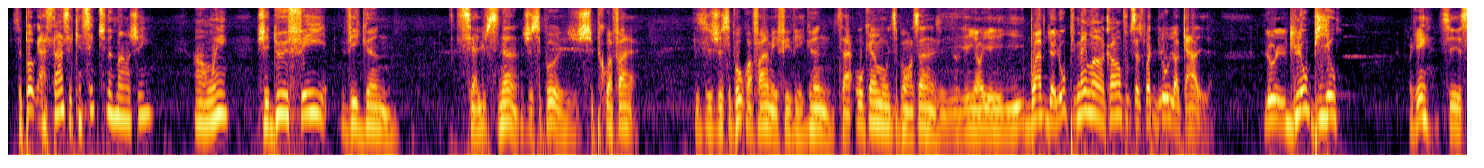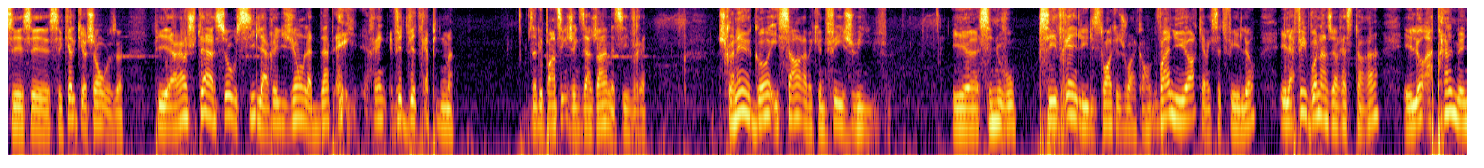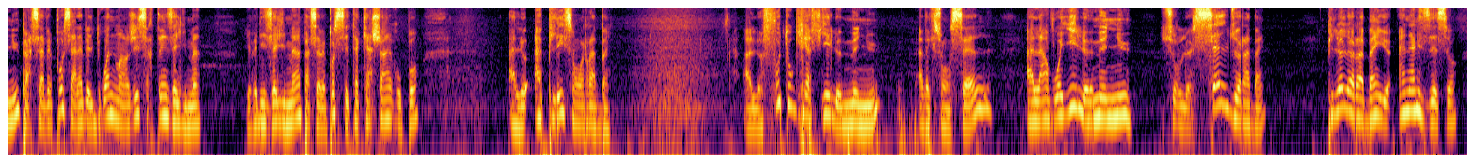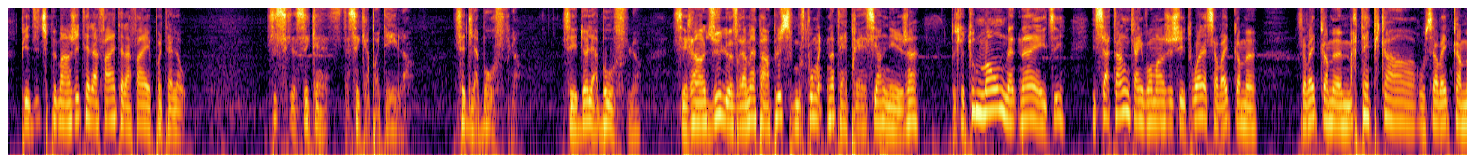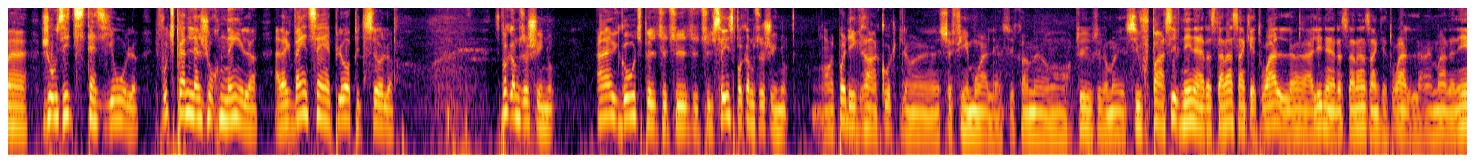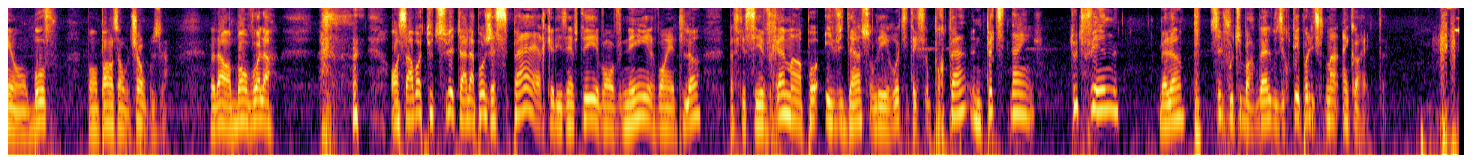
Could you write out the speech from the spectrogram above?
C'est pas, à ce temps, c'est qu'est-ce que tu veux manger? Ah oui, j'ai deux filles vegan. C'est hallucinant. Je sais pas, je sais plus quoi faire. Je sais pas quoi faire, mes filles vegan. Ça n'a aucun maudit bon sens. Ils, ils- boivent de l'eau, puis même encore, il faut que ce soit de l'eau locale. L'eau- De l'eau bio. OK? C'est quelque chose. Puis à rajouter à ça aussi la religion là-dedans. Hey, vite, vite, rapidement. Vous allez penser que j'exagère, mais c'est vrai. Je connais un gars, il sort avec une fille juive. Et euh, c'est nouveau. C'est vrai l'histoire que je vous raconte. Va à New York avec cette fille-là, et la fille va dans un restaurant, et là, elle prend le menu, puis elle savait pas si elle avait le droit de manger certains aliments. Il y avait des aliments, puis elle savait pas si c'était cachère ou pas. Elle a appelé son rabbin. Elle a photographié le menu avec son sel. Elle a envoyé le menu sur le sel du rabbin. Puis là, le rabbin, il a analysé ça. Puis il a dit, tu peux manger telle affaire, telle affaire et pas telle autre. C'est assez capoté, là. C'est de la bouffe, là. C'est de la bouffe, là. C'est rendu, là, vraiment. Puis en plus, il faut maintenant que tu impressionnes les gens. Parce que tout le monde, maintenant, sais, ils s'attendent quand ils vont manger chez toi, là, ça va être comme un, ça va être comme un Martin Picard ou ça va être comme un José Di Stasio, là. Il faut que tu prennes la journée, là, avec 25 plats puis tout ça, là. C'est pas comme ça chez nous. Hein, Hugo, tu, le sais, c'est pas comme ça chez nous. On n'est pas des grands cooks, là, euh, Sophie et moi. Là. C'est comme, euh, on- euh, si vous pensez venir dans un restaurant 5 étoiles, là, aller dans un restaurant 5 étoiles, à un moment donné, on bouffe, puis on pense à autre chose. Alors, bon, voilà. On s'en va tout de suite à la pause. J'espère que les invités vont venir, vont être là, parce que c'est vraiment pas évident sur les routes. C'est Pourtant, une petite neige, toute fine, mais là, c'est le foutu bordel. Vous écoutez politiquement incorrect.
